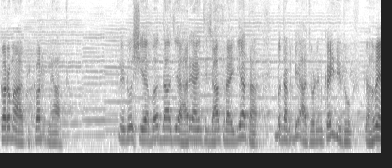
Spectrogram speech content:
કરમાં આપી, કર એટલે હાથ. એટલે ડોશીએ બધા જે હારે અહીંથી જાત્રાએ ગયા હતા બધાને બે હાથ જોડીને કહી દીધું કે હવે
